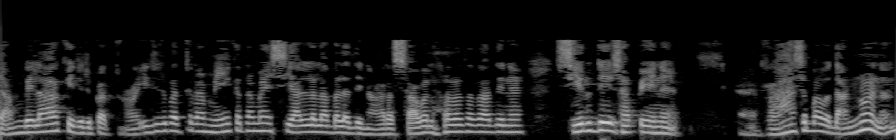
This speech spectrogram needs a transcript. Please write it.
යම් වෙලාවක ඉදිරිපත් වුණා ඉදිරිපත් කරා මේක තමයි සියල්ල ලබලා දෙන අරසවල් හලතලා දෙන සියලු දේ සපේන රහස බව දන්නවනම්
